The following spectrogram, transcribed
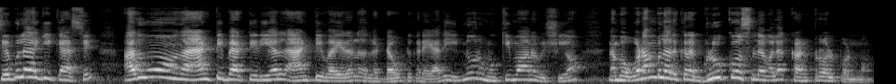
செபுலாகிக் ஆசிட் அதுவும் ஆன்டி பாக்டீரியல் ஆன்டி வைரல் அதில் டவுட் கிடையாது. இன்னொரு முக்கியமான விஷயம் நம்ம உடம்புல இருக்கிற குளுக்கோஸ் லெவலை கண்ட்ரோல் பண்ணும்.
